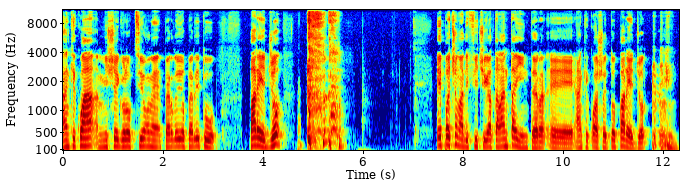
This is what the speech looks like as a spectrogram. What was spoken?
Anche qua mi scelgo l'opzione perdo io, perdi tu, pareggio. e poi c'è una difficile Atalanta-Inter e anche qua ho scelto il pareggio.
